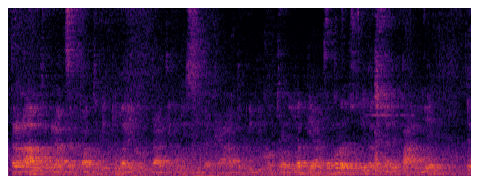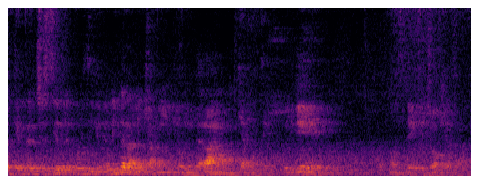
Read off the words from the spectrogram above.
tra l'altro grazie al fatto che tu hai contatti con il sindacato, quindi controlli la piazza, però adesso devi dare paglie perché per gestire le politiche neoliberali chiami i neoliberali, non chiami te, quelli veri, non te che giochi a fare.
